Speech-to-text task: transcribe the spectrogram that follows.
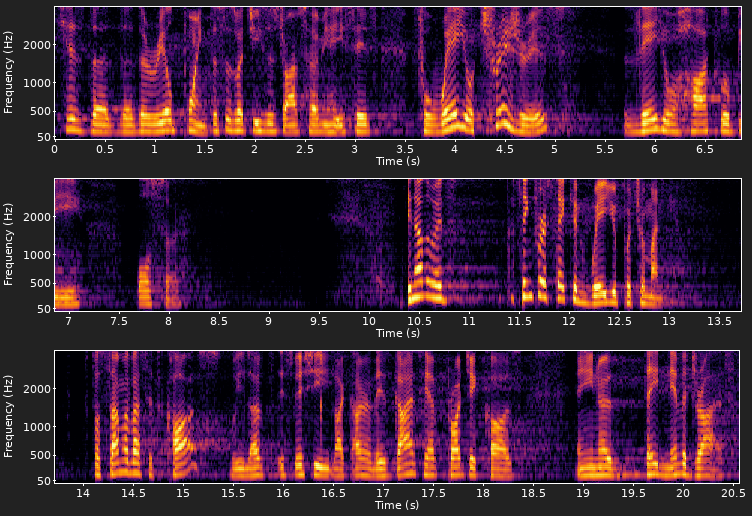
here's the, the, the real point. This is what Jesus drives home here. He says, For where your treasure is, there your heart will be also. In other words, think for a second where you put your money. For some of us, it's cars. We love, especially like, I don't know, there's guys who have project cars, and you know, they never drive.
